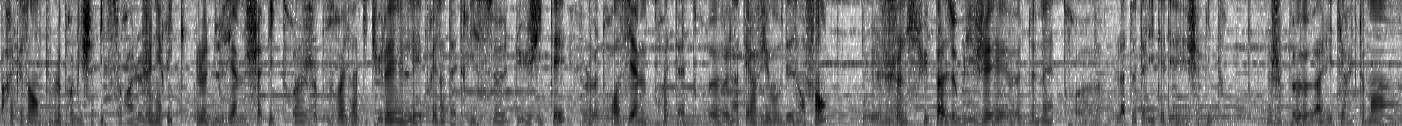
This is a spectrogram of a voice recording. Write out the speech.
par exemple, le premier chapitre sera le générique, le deuxième chapitre, je pourrais l'intituler Les présentatrices du JT, le troisième pourrait être euh, l'interview des enfants. Je ne suis pas obligé euh, de mettre la totalité des chapitres, je peux aller directement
